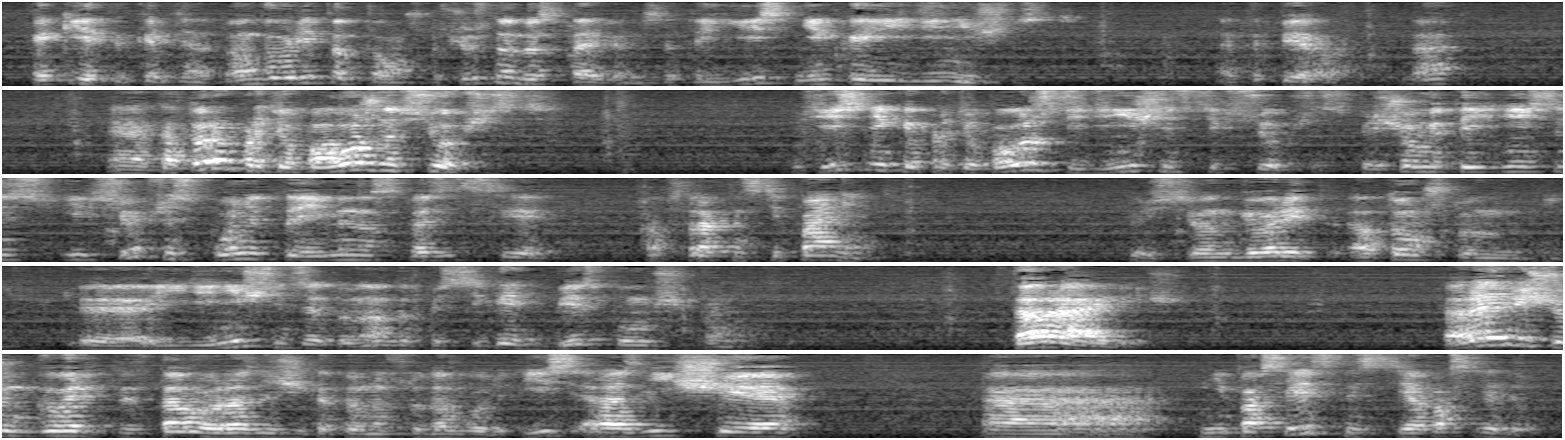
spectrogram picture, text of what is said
Какие это координаты? Он говорит о том, что чувственная достоверность это и есть некая единичность. Это первое. Да? Э, которая противоположна всеобщести. То есть есть некая противоположность единичности всеобщести. Причем эта единичность и всеобщность понята именно с позиции абстрактности понятия. То есть он говорит о том, что единичность эту надо постигать без помощи понятия. Вторая вещь. Вторая вещь, он говорит, это второе различие, которое нас сюда вводит. Есть различие э, непосредственности и опосредованности.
